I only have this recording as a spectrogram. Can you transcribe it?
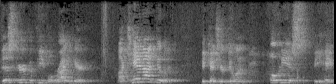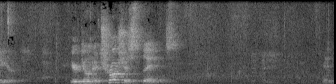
this group of people right here. I cannot do it because you're doing odious behavior. You're doing atrocious things. And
